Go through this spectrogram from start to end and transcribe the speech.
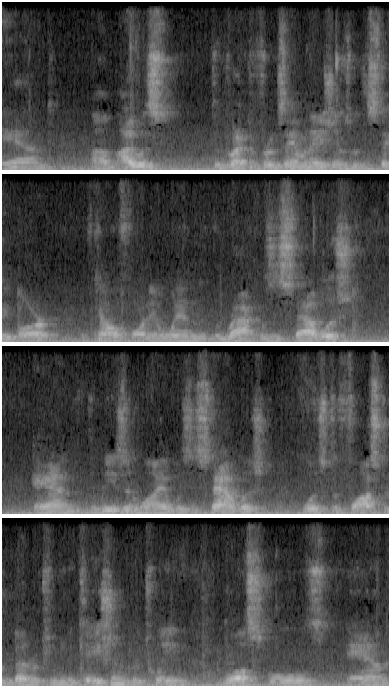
and um, I was the director for examinations with the State Bar of California when the RAC was established. And the reason why it was established was to foster better communication between law schools and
